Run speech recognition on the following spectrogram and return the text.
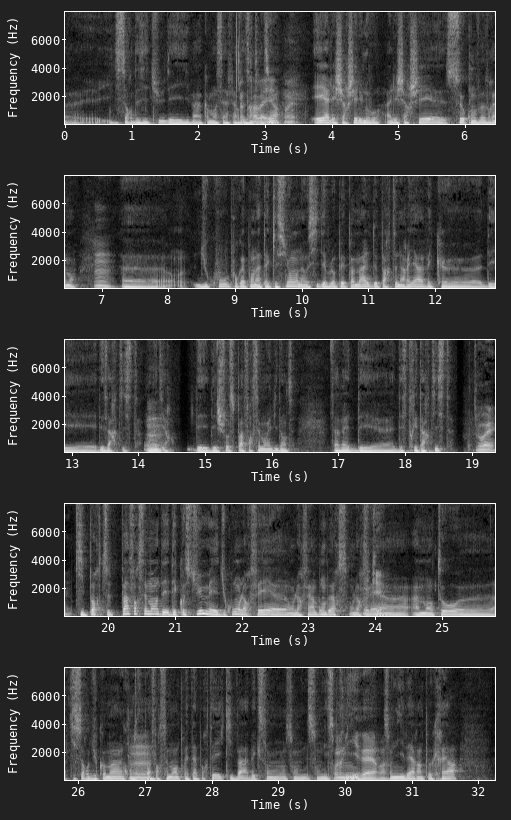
il sort des études et il va commencer à faire À des entretiens Ouais. et aller chercher les nouveaux, aller chercher ceux qu'on veut vraiment. Mm. Euh, du coup, pour répondre à ta question, on a aussi développé pas mal de partenariats avec euh, des, des artistes, on va Mm. dire, des, des choses pas forcément évidentes. Ça va être des, euh, des street artistes Ouais. qui portent pas forcément des, des costumes, mais du coup on leur fait euh, on leur fait un bombers, on leur fait un, un manteau euh, qui sort du commun, qu'on trouve Mm. pas forcément prêt à porter et qui va avec son son, son esprit, Son univers. son univers un peu créa.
